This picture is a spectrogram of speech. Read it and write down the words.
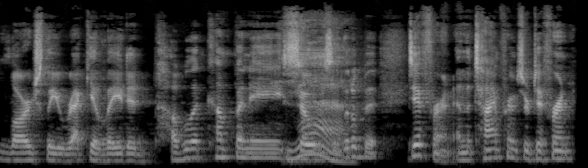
largely regulated public company. So yeah. it was a little bit different, and the timeframes are different.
